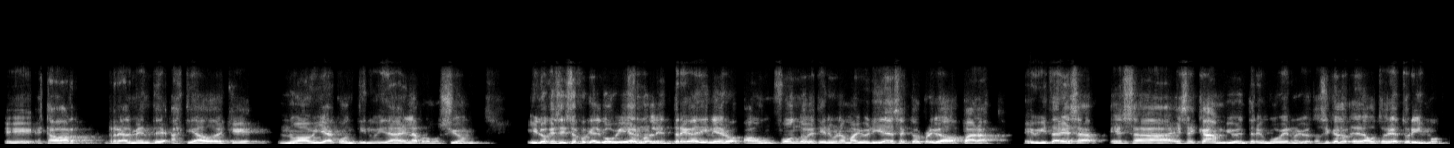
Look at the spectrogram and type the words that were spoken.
eh, estaba realmente hastiado de que no había continuidad en la promoción y lo que se hizo fue que el gobierno le entrega dinero a un fondo que tiene una mayoría del sector privado para evitar esa, ese cambio entre un gobierno y otro. Así que la Autoridad de Turismo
